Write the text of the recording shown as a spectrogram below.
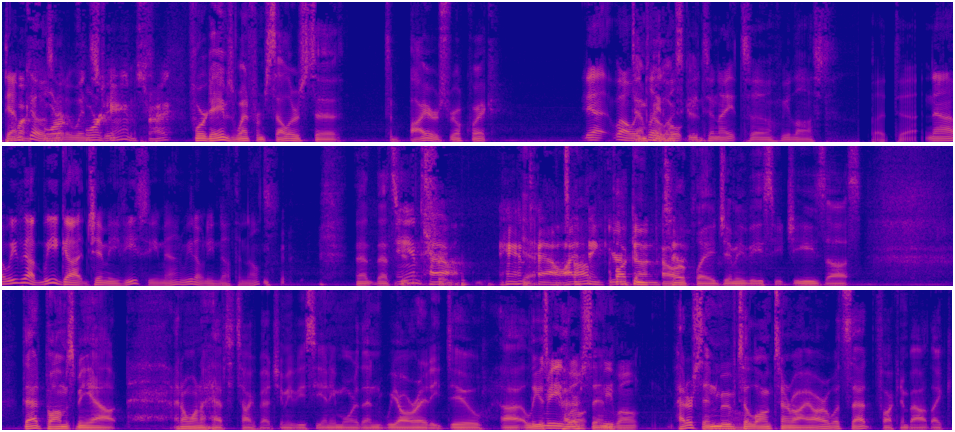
Demko's four, got a win four streak. games, right? four games went from sellers to to buyers real quick. Yeah, well, we Demko played looks Holtby tonight, so we lost. But uh, no, we've got we got Jimmy Vesey, man. We don't need nothing else. That, that's your And trigger. how? And Yeah, how? I think you're fucking done power too. play, Jimmy Vesey. Jesus, that bums me out. I don't want to have to talk about Jimmy Vesey any more than we already do. Uh, Elias we won't. Pettersson. We won't. Pettersson moved to long term IR. What's that fucking about? Like,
